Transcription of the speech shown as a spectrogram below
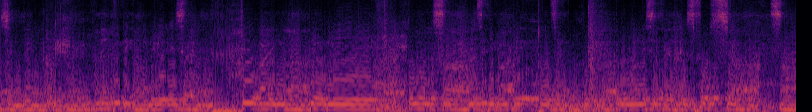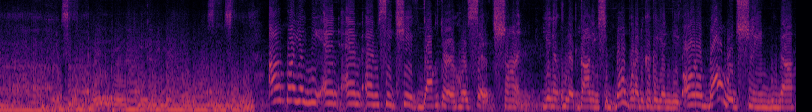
pasyente yung Dili sa PUI nga purely tungod sa nasigibati tungod sa critical. Tungod lang siya kaya na-expose siya sa sa kapwente na hindi kami biyahe o ng sugo. Ang payag ni NMMC Chief Dr. Jose Chan. Yan ang ulat galing sa Bombo Radio Cagayan de Oro, Bombo Chain Buna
